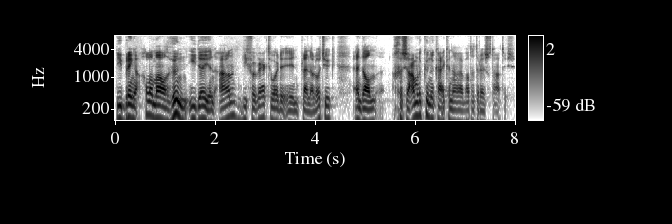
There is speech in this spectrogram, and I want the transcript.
Die brengen allemaal hun ideeën aan, die verwerkt worden in PlannerLogic. En dan gezamenlijk kunnen kijken naar wat het resultaat is.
